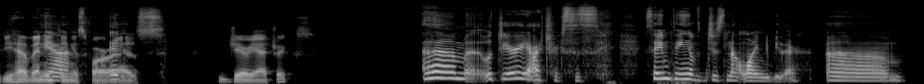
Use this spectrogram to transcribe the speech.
Do you have anything yeah as far it as geriatrics? um with geriatrics is same thing of just not wanting to be there um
